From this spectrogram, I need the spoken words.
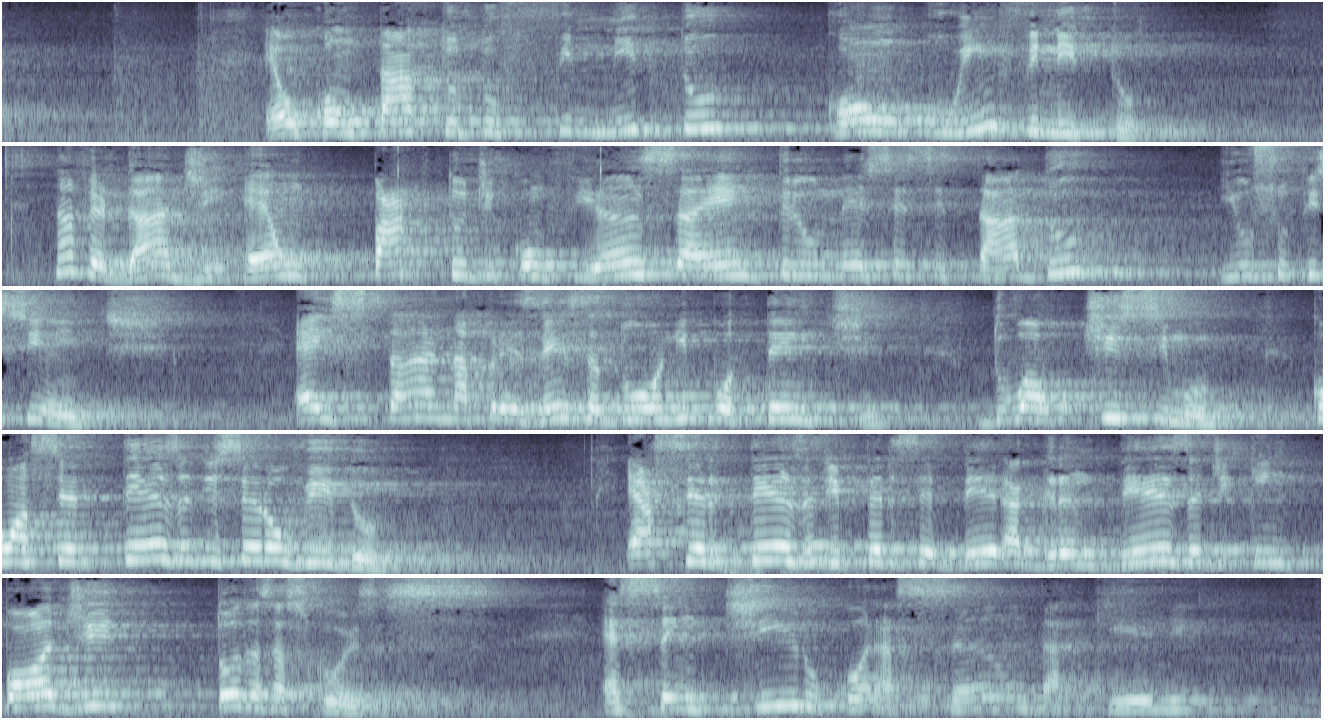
É o contato do finito com o infinito. Na verdade, é um pacto de confiança entre o necessitado e o suficiente. É estar na presença do onipotente, do Altíssimo, com a certeza de ser ouvido. É a certeza de perceber a grandeza de quem pode todas as coisas é sentir o coração daquele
